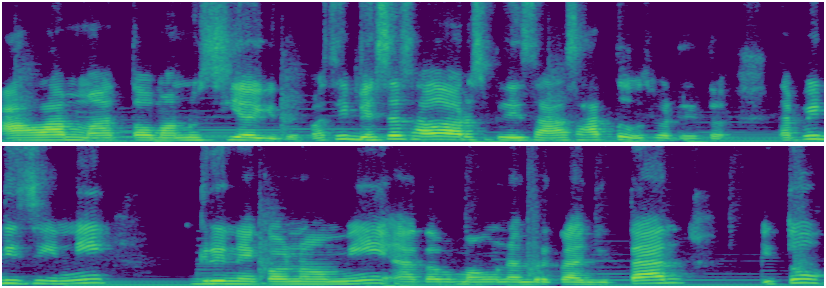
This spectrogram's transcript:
alam atau manusia gitu pasti biasa selalu harus pilih salah satu seperti itu. Tapi di sini green economy atau pembangunan berkelanjutan itu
